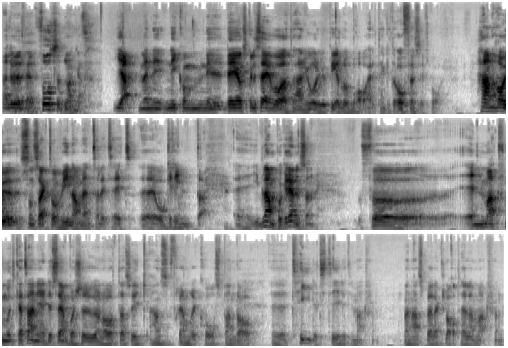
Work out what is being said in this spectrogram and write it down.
Ja, det blir fel. Fortsätt Mackan. Ja, men ni, ni kom, ni, det jag skulle säga var att han gjorde ju Pirlo bra helt enkelt. Offensivt bra. Han har ju som sagt var vinnarmentalitet eh, och grinta. Eh, Ibland på gränsen. För en match mot Catania i december 2008 så gick hans främre korsband av eh, tidigt, tidigt i matchen. Men han spelade klart hela matchen.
